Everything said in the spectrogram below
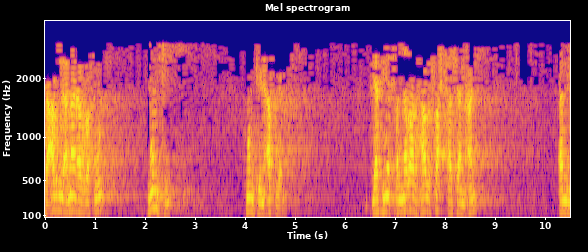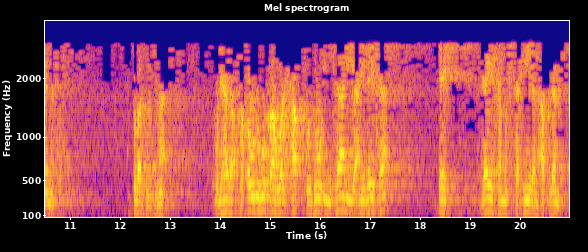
فعرض الأعمال على الرسول ممكن ممكن عقلا لكن يبقى النظر هل صح سمعا أم لم يصح. بالكم يا جماعة. ولهذا فقوله فهو الحق ذو إمكان يعني ليس إيش؟ ليس مستحيلا عقلا.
